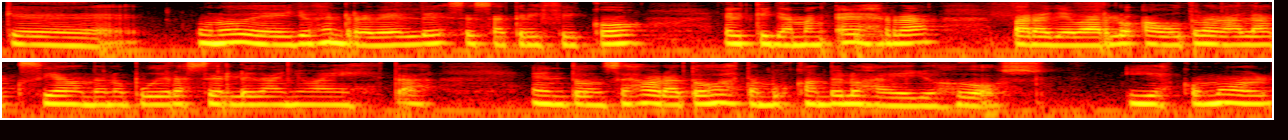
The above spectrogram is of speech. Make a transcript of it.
que uno de ellos en Rebelde se sacrificó, el que llaman Ezra, para llevarlo a otra galaxia donde no pudiera hacerle daño a esta. Entonces ahora todos están buscándolos a ellos dos. Y es como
